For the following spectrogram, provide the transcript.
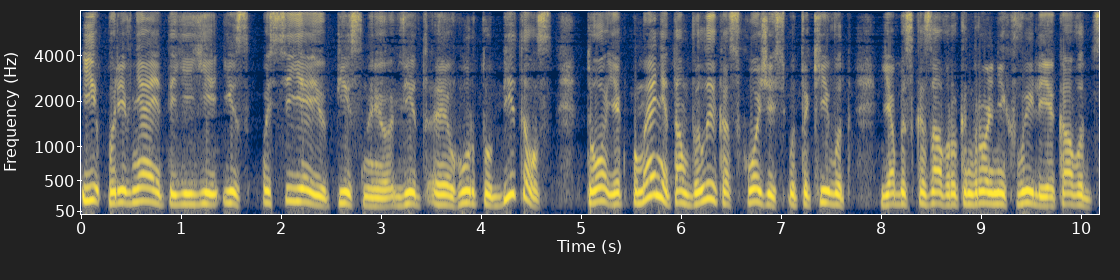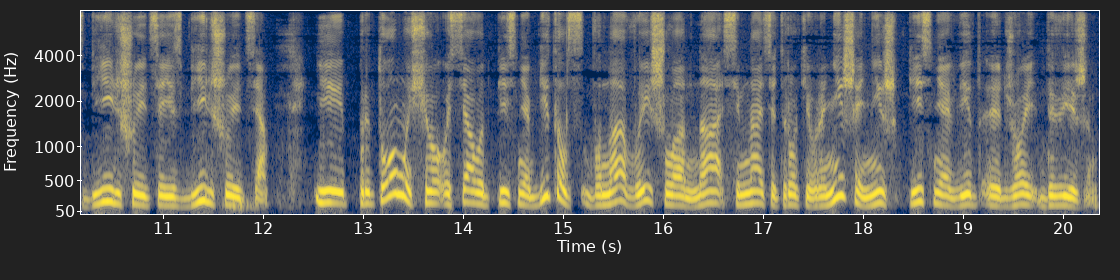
і порівняєте її із ось цією піснею від е, гурту Beatles, то як по мені там велика схожість у такій, от, я би сказав, рок-н-рольній хвилі, яка от збільшується і збільшується. І при тому, що ось ця от пісня Beatles, вона вийшла на 17 років раніше, ніж пісня від е, Joy Division. vision.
